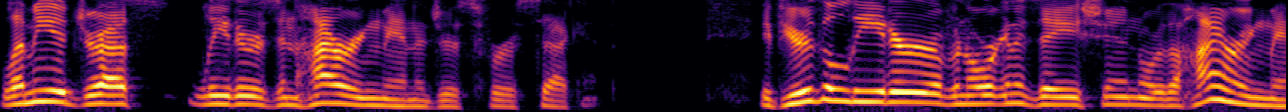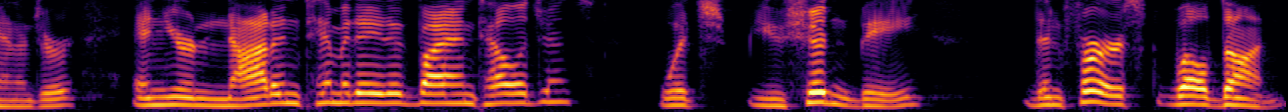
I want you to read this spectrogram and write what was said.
let me address leaders and hiring managers for a second. If you're the leader of an organization or the hiring manager and you're not intimidated by intelligence, which you shouldn't be, then first, well done.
